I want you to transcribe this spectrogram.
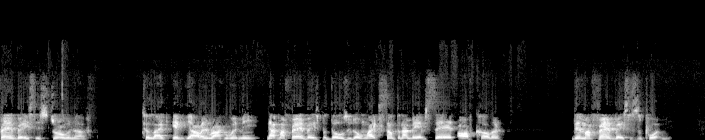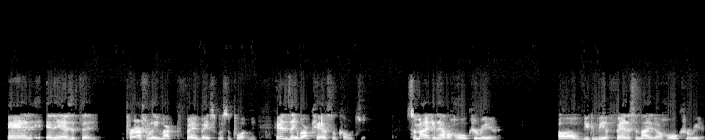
fan base is strong enough to like if y'all ain't rocking with me, not my fan base, but those who don't like something I may have said off color, then my fan base will support me. And and here's the thing. Prayerfully, my fan base will support me. Here's the thing about cancel culture. Somebody can have a whole career of you can be a fan of somebody their whole career,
